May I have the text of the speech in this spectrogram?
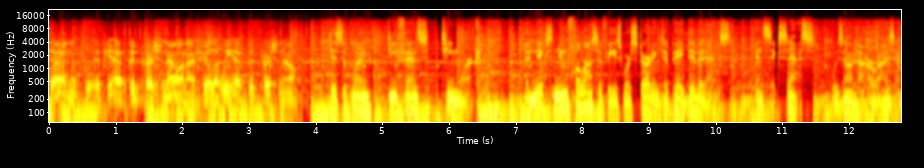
done if, if you have good personnel, and I feel that we have good personnel. Discipline, defense, teamwork. The Knicks' new philosophies were starting to pay dividends, and success was on the horizon.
